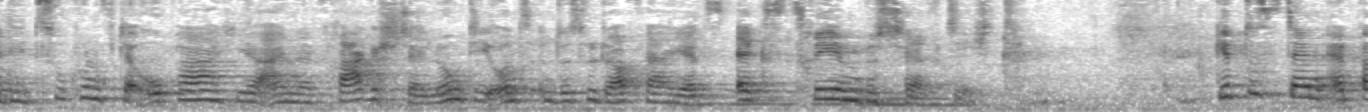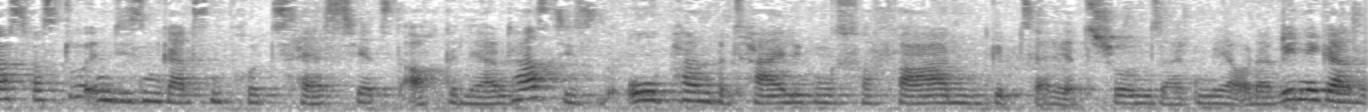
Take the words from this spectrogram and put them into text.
ja die Zukunft der Oper hier eine Fragestellung, die uns in Düsseldorf ja jetzt extrem beschäftigt. Gibt es denn etwas, was du in diesem ganzen Prozess jetzt auch gelernt hast? Dieses Opernbeteiligungsverfahren gibt es ja jetzt schon seit mehr oder weniger, so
